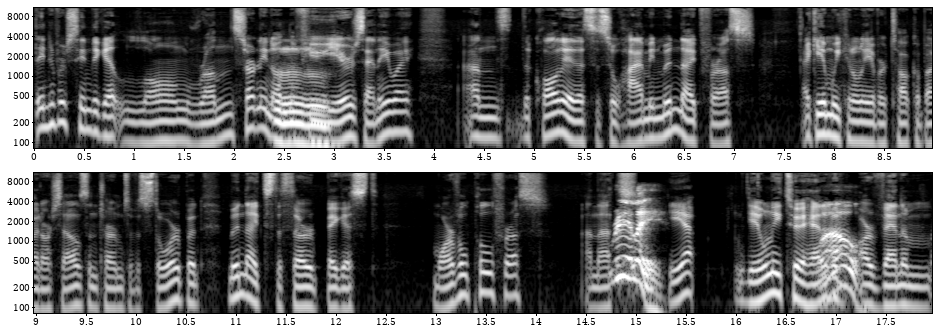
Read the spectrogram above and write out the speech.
they never seem to get long runs. Certainly not mm. in a few years anyway. And the quality of this is so high. I mean, Moon Knight for us, again, we can only ever talk about ourselves in terms of a store, but Moon Knight's the third biggest Marvel pull for us, and that's really yeah. The only two ahead wow. of it are Venom,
